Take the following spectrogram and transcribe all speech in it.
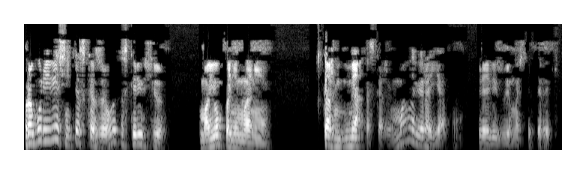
Про буревестник я сказал, это скорее всего, в моем понимании, скажем, мягко скажем, маловероятно реализуемость этой ракеты.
